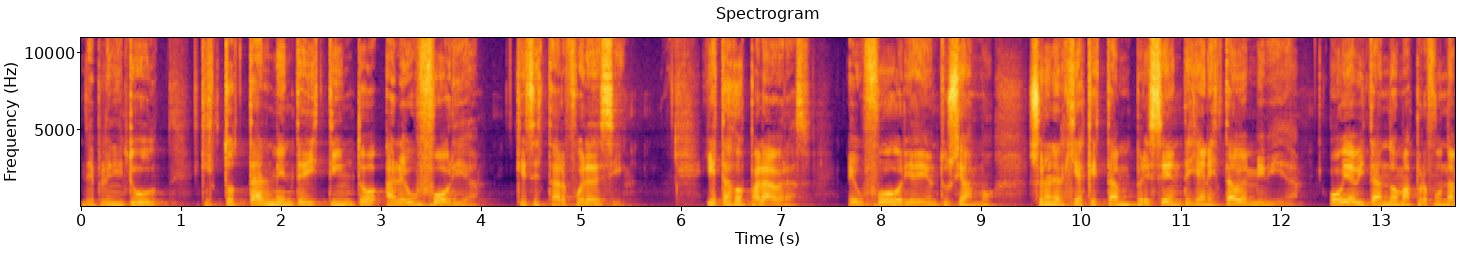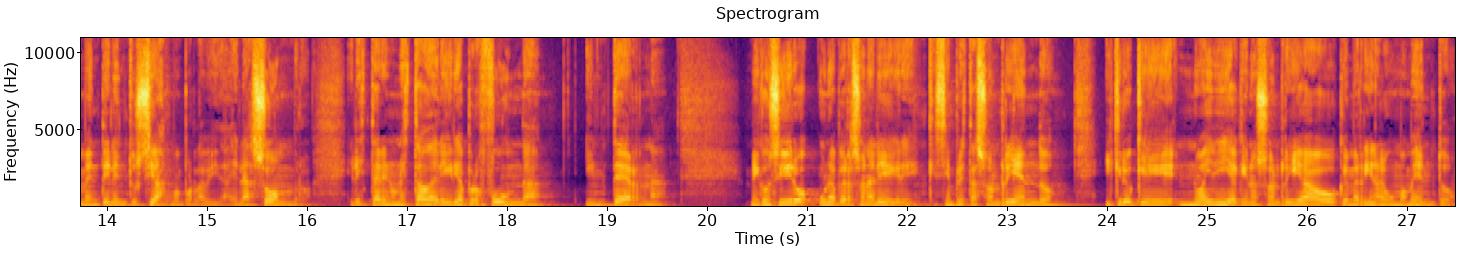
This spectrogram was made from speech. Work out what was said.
de plenitud, que es totalmente distinto a la euforia, que es estar fuera de sí. Y estas dos palabras, euforia y entusiasmo, son energías que están presentes y han estado en mi vida hoy habitando más profundamente el entusiasmo por la vida, el asombro, el estar en un estado de alegría profunda, interna. Me considero una persona alegre, que siempre está sonriendo, y creo que no hay día que no sonría o que me ría en algún momento.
